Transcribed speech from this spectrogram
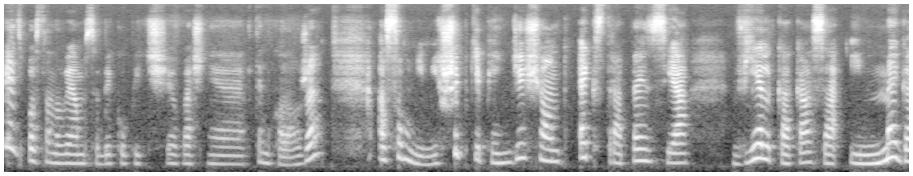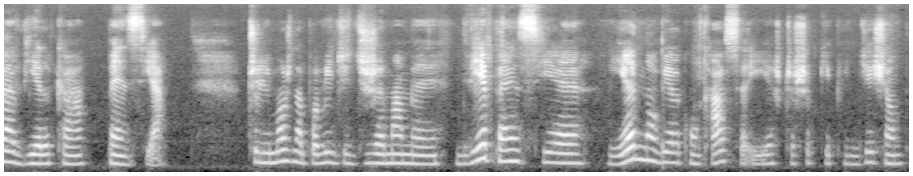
więc postanowiłam sobie kupić właśnie w tym kolorze. A są nimi szybkie 50, ekstra pensja, wielka kasa i mega wielka pensja. Czyli można powiedzieć, że mamy dwie pensje, jedną wielką kasę i jeszcze szybkie 50.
